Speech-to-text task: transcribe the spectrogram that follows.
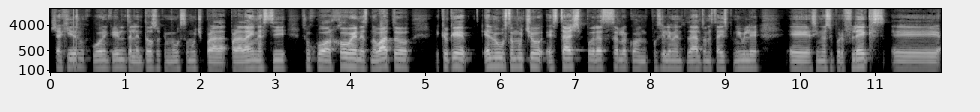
Shahid es un jugador increíble, talentoso, que me gusta mucho para, para Dynasty. Es un jugador joven, es novato. Y creo que él me gusta mucho. Stash podrás hacerlo con posiblemente Dalton, está disponible. Eh, si no, Super Flex. Eh,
